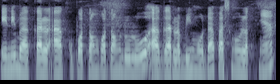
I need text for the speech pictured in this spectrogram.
Ini bakal aku potong-potong dulu agar lebih mudah pas nguleknya.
